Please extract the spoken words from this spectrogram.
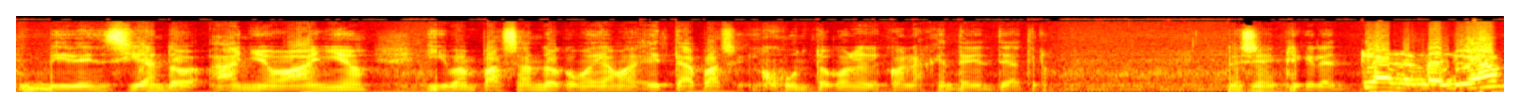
vivenciando año a año y van pasando, como digamos, etapas junto con, el- con la gente en el teatro? No sé si me Claro, en realidad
